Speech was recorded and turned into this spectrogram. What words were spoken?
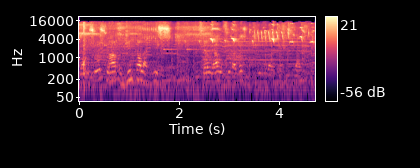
We are supposed to have a drinker like this. Then we have a feeder just feed this.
